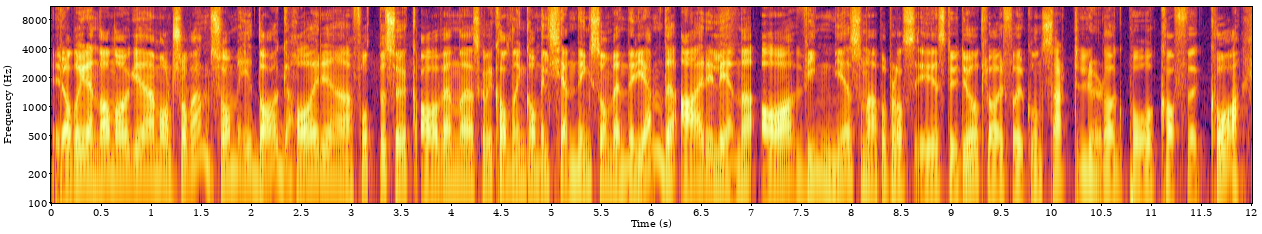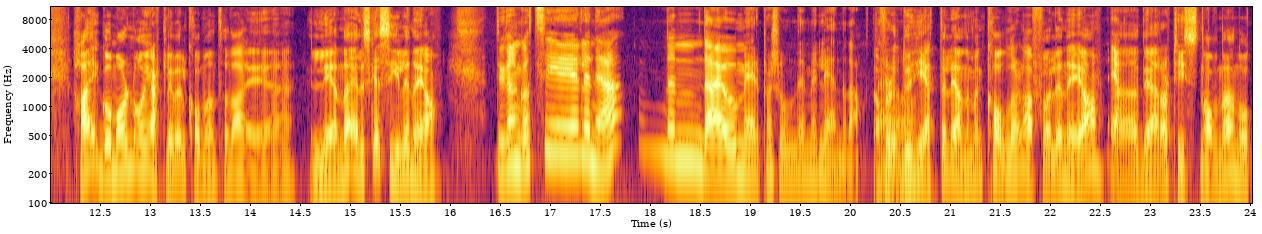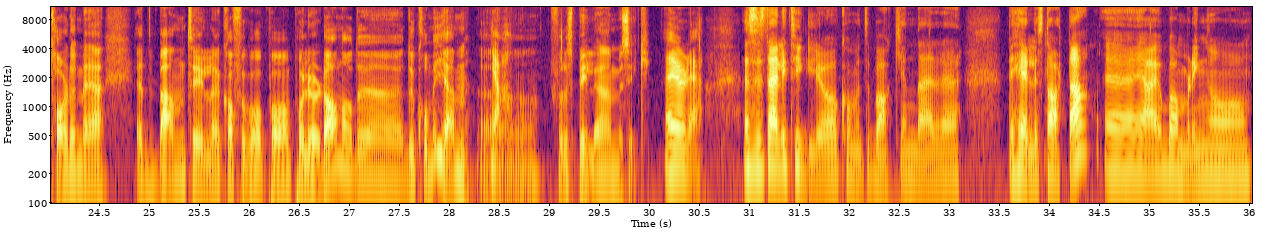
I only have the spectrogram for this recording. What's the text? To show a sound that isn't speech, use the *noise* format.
Radio Grendan og Morgenshowet, som i dag har eh, fått besøk av en eh, skal vi kalle det en gammel kjenning som vender hjem. Det er Lene A. Vinje som er på plass i studio, klar for konsert lørdag på Kaffe K. Hei, god morgen og hjertelig velkommen til deg, eh, Lene. Eller skal jeg si Linnea? Du kan godt si Linnea. Men det er jo mer personlig med Lene, da. Ja, for Du heter Lene, men kaller deg for Linnea. Ja. Det er artistnavnet. Nå tar du med et band til Kaffe K på, på lørdagen, og du, du kommer hjem eh, Ja. for å spille musikk. Jeg gjør det. Jeg syns det er litt hyggelig å komme tilbake igjen der eh, det hele starta. Eh, Jeg er jo bamling og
